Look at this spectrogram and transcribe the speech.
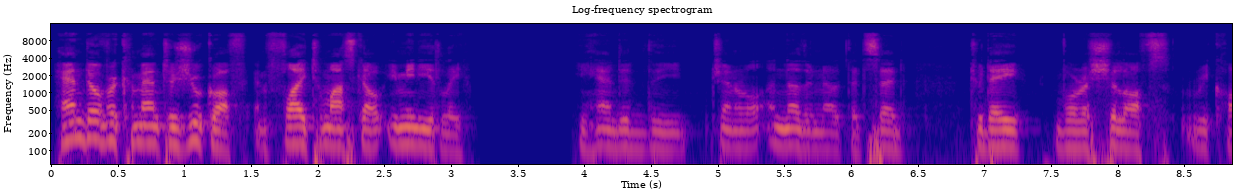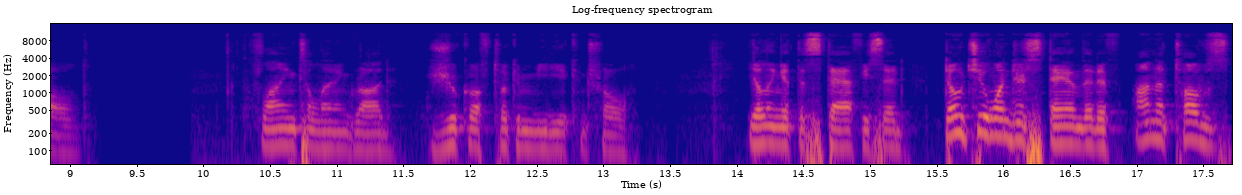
Hand over command to Zhukov and fly to Moscow immediately. He handed the general another note that said, Today Voroshilov's recalled. Flying to Leningrad, Zhukov took immediate control. Yelling at the staff, he said, Don't you understand that if Anatov's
